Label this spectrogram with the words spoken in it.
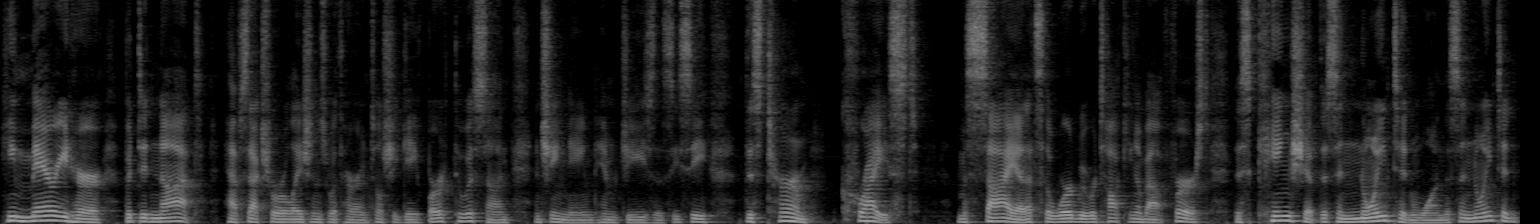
He married her, but did not have sexual relations with her until she gave birth to a son and she named him Jesus. You see, this term, Christ, Messiah, that's the word we were talking about first. This kingship, this anointed one, this anointed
